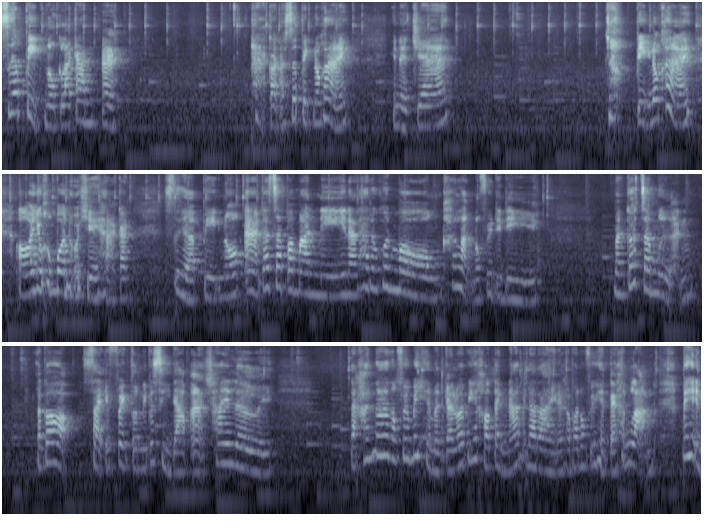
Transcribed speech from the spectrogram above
เสื้อปีกนกละกัน อะ ก่อนนะเสื้อปีกนกหายอยู่ไหนจ๊ะปีกนกหาย อ๋อ อยู่ข้างบน โอเค หากัน เสือปีกนก อะ ก็จะประมาณนี้นะ ถ้าทุกคนมองข้างหลังน้องฟิวดีๆ มันก็จะเหมือน แล้วก็ใส่เอฟเฟกต์ตรงนี้เป็นสีดำอะ ใช่เลย แต่ข้างหน้าน้องฟิวไม่เห็นเหมือนกันว่าพี่เขาแต่งหน้าเป็นอะไรนะคะ เพราะน้องฟิวเห็นแต่ข้างหลัง ไม่เห็น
